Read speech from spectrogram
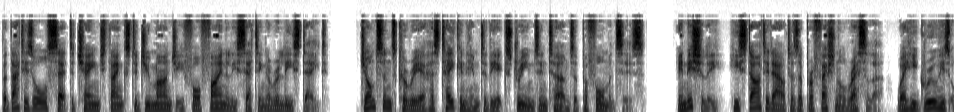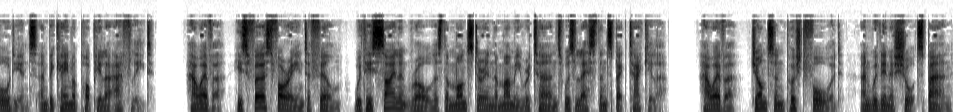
but that is all set to change thanks to Jumanji 4 finally setting a release date. Johnson's career has taken him to the extremes in terms of performances. Initially, he started out as a professional wrestler, where he grew his audience and became a popular athlete. However, his first foray into film, with his silent role as the monster in The Mummy Returns was less than spectacular. However, Johnson pushed forward, and within a short span,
